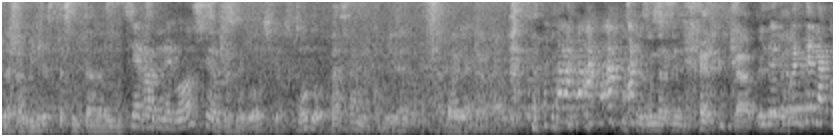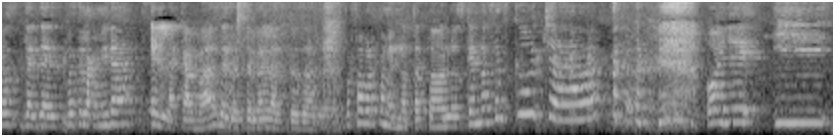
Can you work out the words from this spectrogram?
La familia está sentada ahí. Cierras negocios. Cierras negocios. Todo pasa en la comida o en la cama. Después de una cena. Claro. Y después de, la co- de- de- después de la comida, en la cama se resuelven las cosas. Por favor, tomen nota a todos los que nos escuchan. Oye, ¿y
